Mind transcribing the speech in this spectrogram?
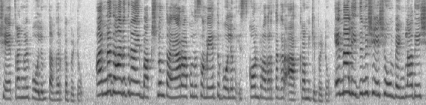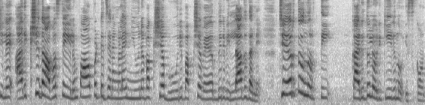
ക്ഷേത്രങ്ങൾ പോലും തകർക്കപ്പെട്ടു. അന്നദാനത്തിനായി ഭക്ഷണം തയ്യാറാക്കുന്ന സമയത്ത് പോലും ഇസ്കോൺ പ്രവർത്തകർ ആക്രമിക്കപ്പെട്ടു. എന്നാൽ ഇതിനുശേഷവും ബംഗ്ലാദേശിലെ അരിക്ഷിത അവസ്ഥയിലും പാവപ്പെട്ട ജനങ്ങളെ ന്യൂനപക്ഷ ഭൂരിപക്ഷ വേർതിരിവില്ലാതെ തന്നെ ചേർത്ത് നിർത്തി കരുതലൊരുക്കിയിരുന്നു ഇസ്കോൺ.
